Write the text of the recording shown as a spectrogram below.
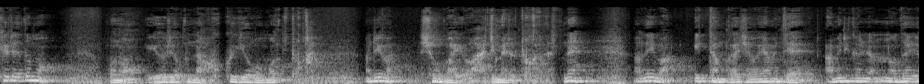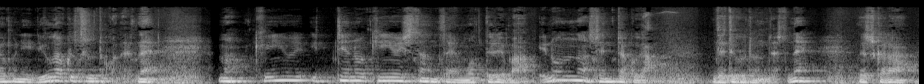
けれどもこの有力な副業を持つとかあるいは商売を始めるとかですね。あるいは一旦会社を辞めてアメリカの大学に留学するとかですね。まあ金融一定の金融資産さえ持ってればいろんな選択が出てくるんですね。ですから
